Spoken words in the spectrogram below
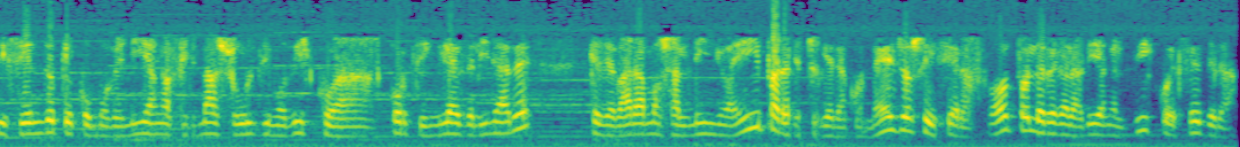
diciendo que como venían a firmar su último disco al corte inglés de Linares, que lleváramos al niño ahí para que estuviera con ellos, se hiciera fotos, le regalarían el disco, etcétera.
